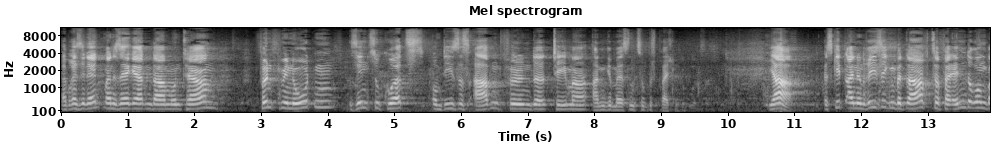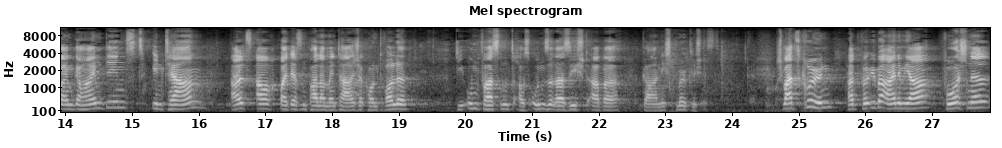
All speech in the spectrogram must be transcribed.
Herr Präsident, meine sehr geehrten Damen und Herren! Fünf Minuten sind zu kurz, um dieses abendfüllende Thema angemessen zu besprechen. Ja, es gibt einen riesigen Bedarf zur Veränderung beim Geheimdienst intern als auch bei dessen parlamentarischer Kontrolle, die umfassend aus unserer Sicht aber gar nicht möglich ist. Schwarz-Grün hat vor über einem Jahr vorschnell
